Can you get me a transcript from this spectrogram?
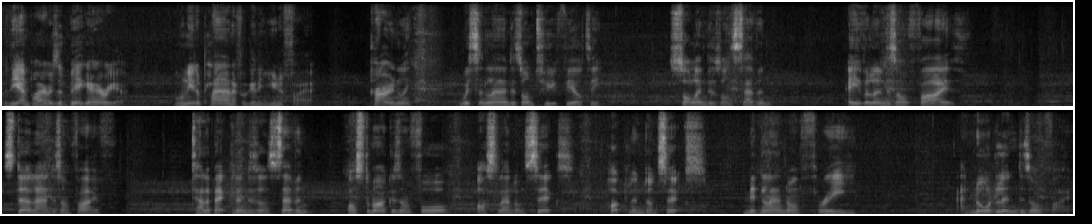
But the Empire is a big area. We'll need a plan if we're going to unify it. Currently, Wissenland is on 2 fealty, Solland is on 7, Averland is on 5, Stirland is on 5, Talabecland is on 7, Ostermark is on 4, Ostland on 6, Hochland on 6, Midland on 3, and Nordland is on 5.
